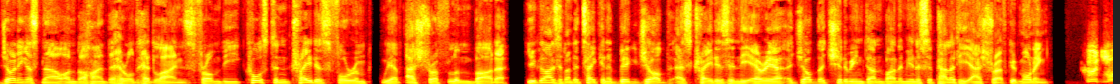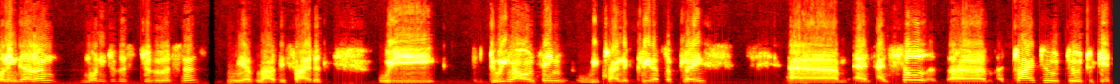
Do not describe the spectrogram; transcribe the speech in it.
Joining us now on Behind the Herald headlines from the Korsten Traders Forum, we have Ashraf Lumbada. You guys have undertaken a big job as traders in the area, a job that should have been done by the municipality. Ashraf, good morning. Good morning, Darren. Morning to, to the listeners. We have now decided we doing our own thing. We're trying to clean up the place. Um, and, and still uh, try to, to, to get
